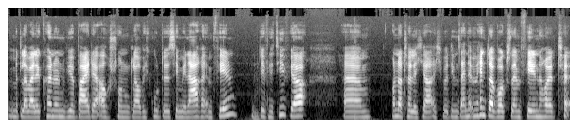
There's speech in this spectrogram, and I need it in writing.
Mittlerweile können wir beide auch schon, glaube ich, gute Seminare empfehlen. Mhm. Definitiv, ja. Ähm, und natürlich, ja, ich würde ihm seine Mentorbox empfehlen heute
